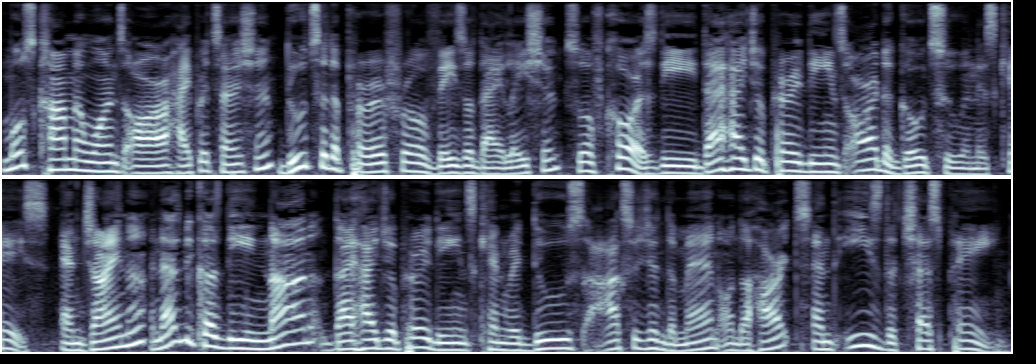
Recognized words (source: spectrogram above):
Most common ones are hypertension due to the peripheral vasodilation. So of course, the dihydropyridines are the go-to in this case. Angina, and that's because the non-dihydropyridines can reduce oxygen demand on the heart and ease the chest pain.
